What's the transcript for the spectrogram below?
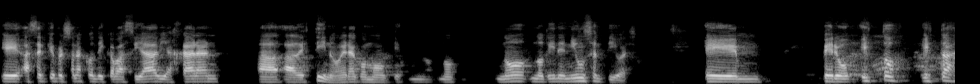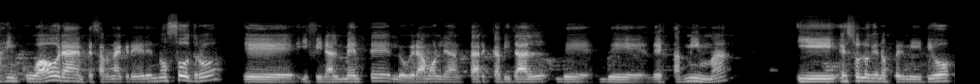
eh, hacer que personas con discapacidad viajaran a, destino. Era como que no, no, no, tiene ni un sentido eso. Em, pero estos, estas incubadoras empezaron a creer en nosotros eh, y finalmente logramos levantar capital de, de, de, estas mismas y eso es lo que nos permitió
